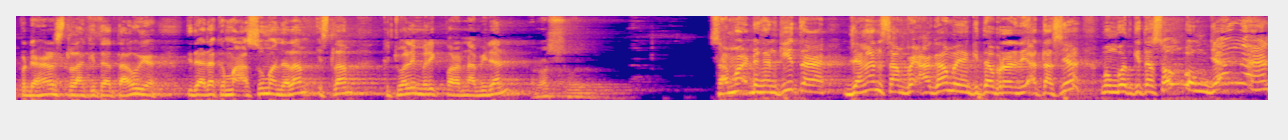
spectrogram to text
Padahal setelah kita tahu ya tidak ada kemaksuman dalam Islam kecuali milik para nabi dan rasul. Sama dengan kita, jangan sampai agama yang kita berada di atasnya membuat kita sombong, jangan.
